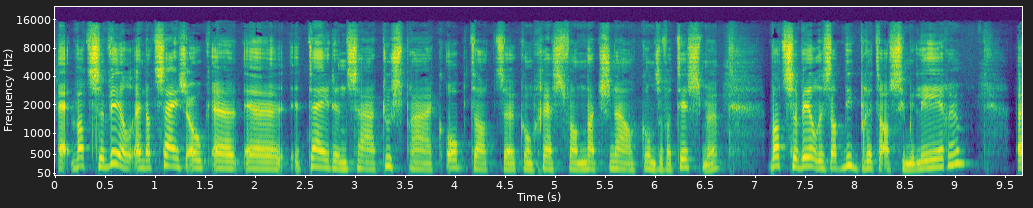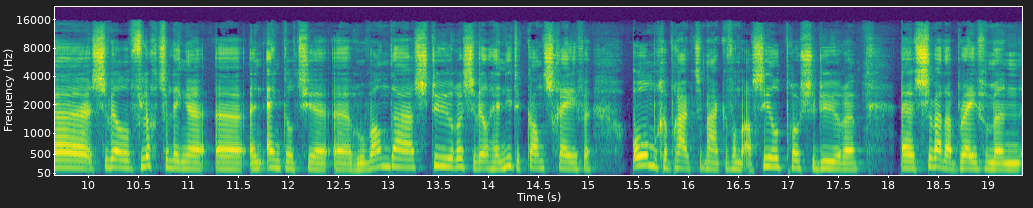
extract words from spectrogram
Eh, wat ze wil, en dat zei ze ook tijdens haar toespraak op dat congres van Nationaal Conservatisme. Wat ze wil is dat niet Britten assimileren. Eh, ze wil vluchtelingen eh, een enkeltje eh, Rwanda sturen. Ze wil hen niet de kans geven om gebruik te maken van de asielprocedure. Eh Suella Braverman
